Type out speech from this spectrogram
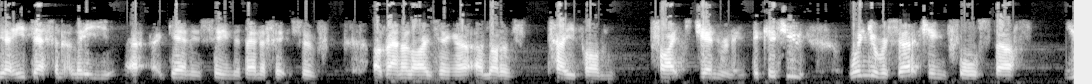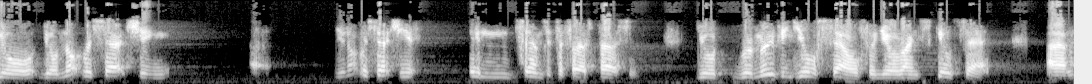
yeah, he definitely uh, again is seeing the benefits of of analysing a, a lot of tape on fights generally, because you when you're researching for stuff, you're you're not researching uh, you're not researching it in terms of the first person you're removing yourself and your own skill set um,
